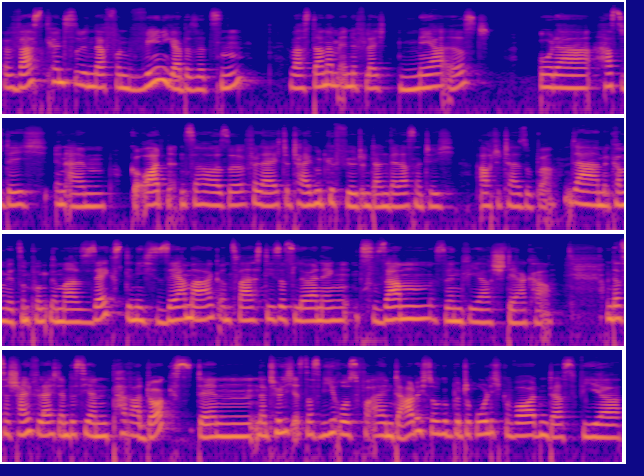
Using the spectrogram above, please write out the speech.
was könntest du denn davon weniger besitzen, was dann am Ende vielleicht mehr ist oder hast du dich in einem geordneten Zuhause vielleicht total gut gefühlt und dann wäre das natürlich auch total super. Damit kommen wir zum Punkt Nummer 6, den ich sehr mag. Und zwar ist dieses Learning, zusammen sind wir stärker. Und das erscheint vielleicht ein bisschen paradox, denn natürlich ist das Virus vor allem dadurch so bedrohlich geworden, dass wir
